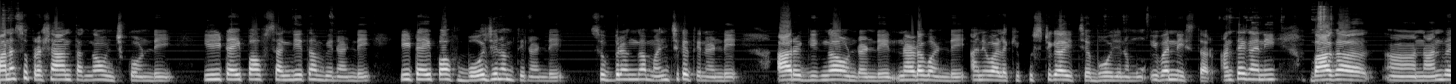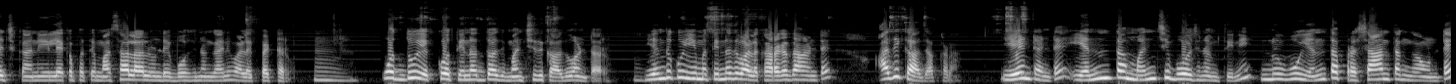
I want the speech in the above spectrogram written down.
మనసు ప్రశాంతంగా ఉంచుకోండి. ఈ టైప్ ఆఫ్ సంగీతం వినండి. ఈ టైప్ ఆఫ్ భోజనం తినండి. శుభ్రంగా మంచిగా తినండి. ఆరోగ్యంగా ఉండండి. నడవండి అని వాళ్ళకి పుష్టిగా ఇచ్చే భోజనము ఇవన్నీ ఇస్తారు. అంతేగాని బాగా నాన్ వెజ్ కానీ లేకపోతే మసాలాలు ఉండే భోజనం కానీ వాళ్ళకి పెట్టరు. వద్దు ఎక్కువ తినొద్దు అది మంచిది కాదు అంటారు. ఎందుకు ఈమె తిన్నది వాళ్ళకి అరగదా అంటే అది కాదు అక్కడ. ఏంటంటే ఎంత మంచి భోజనం తిని నువ్వు ఎంత ప్రశాంతంగా ఉంటే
